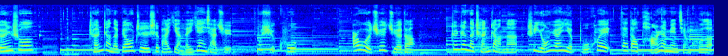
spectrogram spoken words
有人说，成长的标志是把眼泪咽下去，不许哭，而我却觉得，真正的成长呢，是永远也不会再到旁人面前哭了，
